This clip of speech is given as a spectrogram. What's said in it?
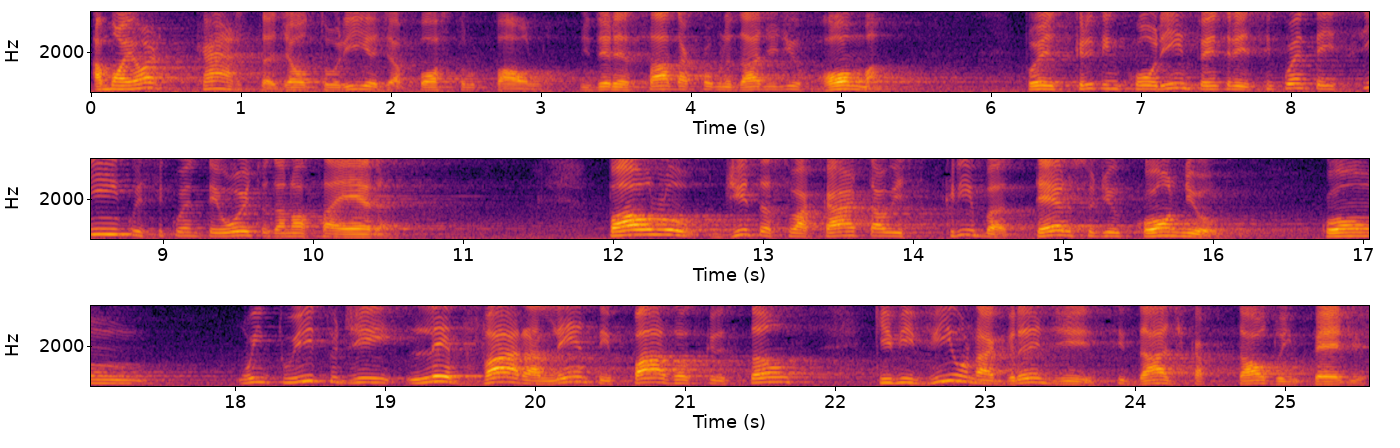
A maior carta de autoria de apóstolo Paulo, endereçada à comunidade de Roma, foi escrita em Corinto entre 55 e 58 da nossa era. Paulo dita sua carta ao escriba Tércio de Icônio com o intuito de levar alento e paz aos cristãos que viviam na grande cidade capital do império.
